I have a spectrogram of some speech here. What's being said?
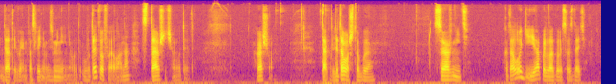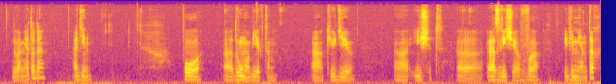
дата и время последнего изменения вот, вот этого файла, она старше, чем вот это. Хорошо. Так, для того, чтобы сравнить каталоги, я предлагаю создать два метода. Один по э, двум объектам э, QD э, ищет э, различия в элементах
